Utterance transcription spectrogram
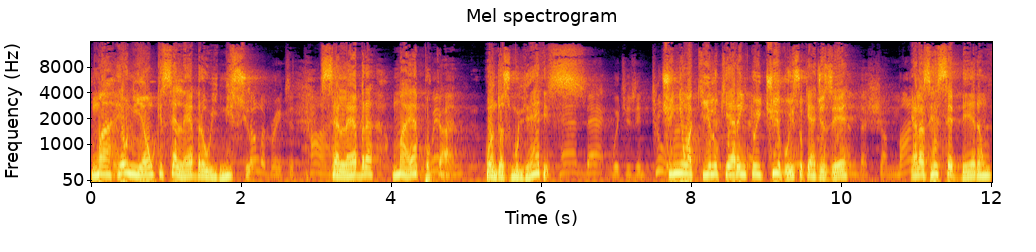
uma reunião que celebra o início, celebra uma época quando as mulheres tinham aquilo que era intuitivo, isso quer dizer, elas receberam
